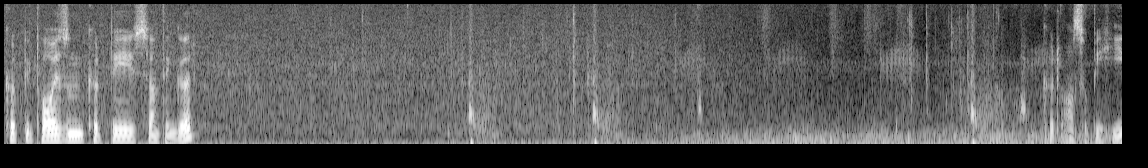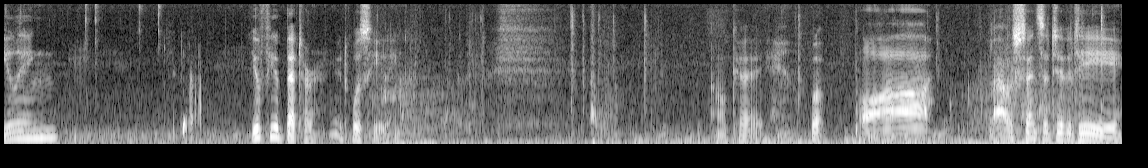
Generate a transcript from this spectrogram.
Could be poison, could be something good. Could also be healing. You feel better. It was healing. Okay. Whoa. Ah. mouse sensitivity.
